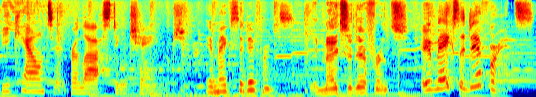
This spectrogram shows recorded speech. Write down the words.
be counted for lasting change. It makes a difference. It makes a difference. It makes a difference.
